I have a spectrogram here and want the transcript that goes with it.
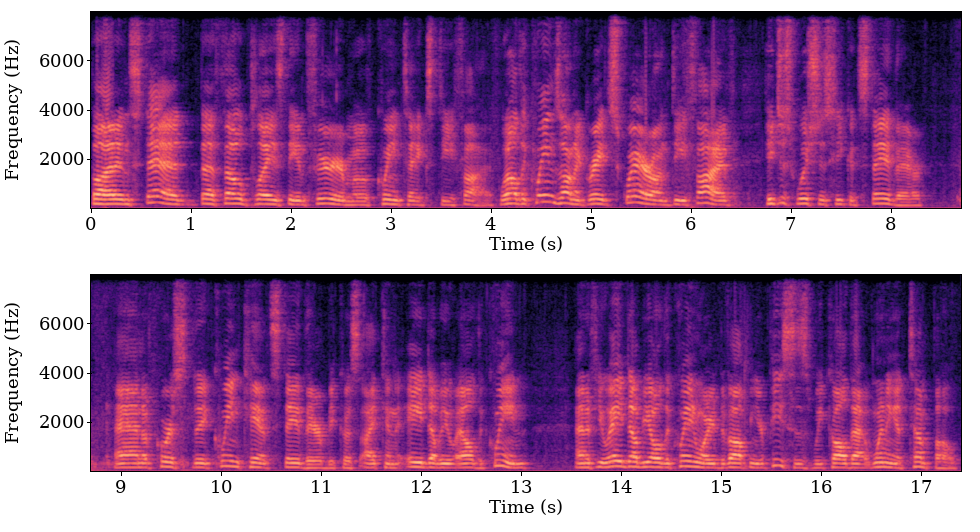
But instead, Beth-O plays the inferior move, queen takes d5. Well, the queen's on a great square on d5. He just wishes he could stay there. And of course, the queen can't stay there because I can AWL the queen. And if you AWL the queen while you're developing your pieces, we call that winning a tempo.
